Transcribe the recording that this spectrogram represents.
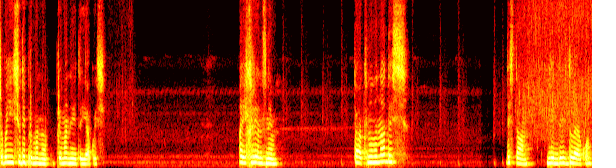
Треба її сюди приману... приманити якось. Ай, хрен з ним. Так, ну вона десь. Десь там. Блін, десь далеко.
